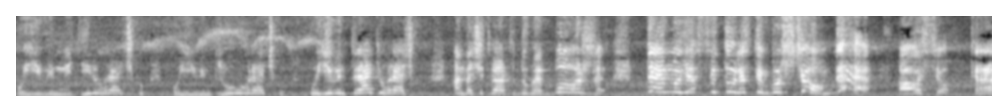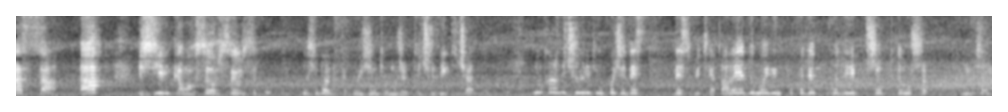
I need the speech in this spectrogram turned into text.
Поїв він неділю гречку, поїв він другу гречку, поїв він третю гречку, а на четверту думає, боже, де моя світуля з тим борщом? Де? А ось о, краса, а? Жінка во всьому соку. Ну хіба від такої жінки може бути чоловік дівчатка? Ну кожен чоловік він хоче десь десь піти. Але я думаю, він походив, походив і пішов, тому що дівчата,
